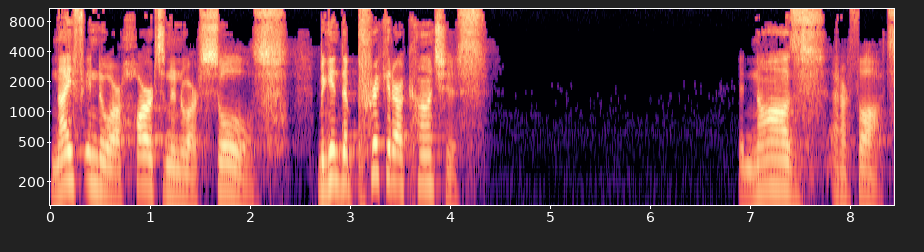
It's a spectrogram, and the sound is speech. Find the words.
knife into our hearts and into our souls, begin to prick at our conscience. It gnaws at our thoughts,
